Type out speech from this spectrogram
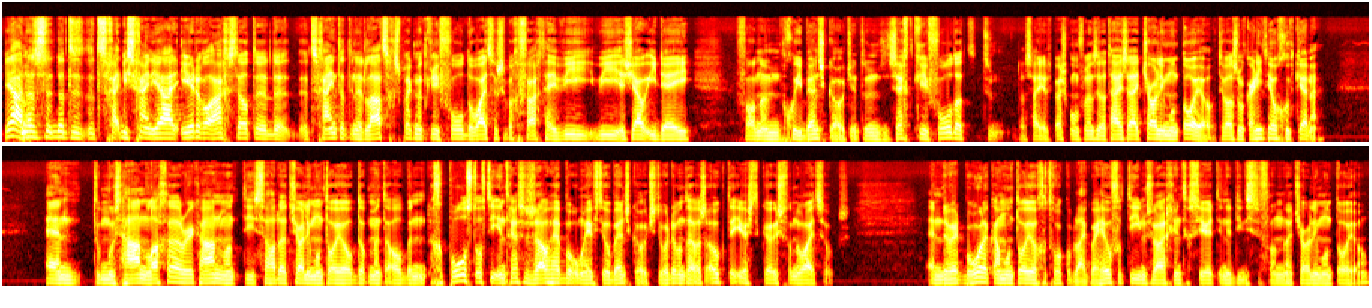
Ja, dat is, dat is, dat schijnt, die schijnt ja, eerder al aangesteld. De, de, het schijnt dat in het laatste gesprek met Grifol de White Sox hebben gevraagd... Hey, wie, wie is jouw idee van een goede benchcoach? En toen zegt Grifol, dat, toen, dat zei hij op de persconferentie... dat hij zei Charlie Montoyo, terwijl ze elkaar niet heel goed kennen. En toen moest Haan lachen, Rick Haan, want die, ze hadden Charlie Montoyo op dat moment al ben, gepolst... of die interesse zou hebben om eventueel benchcoach te worden... want hij was ook de eerste keus van de White Sox. En er werd behoorlijk aan Montoyo getrokken blijkbaar. Heel veel teams waren geïnteresseerd in de diensten van uh, Charlie Montoyo.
